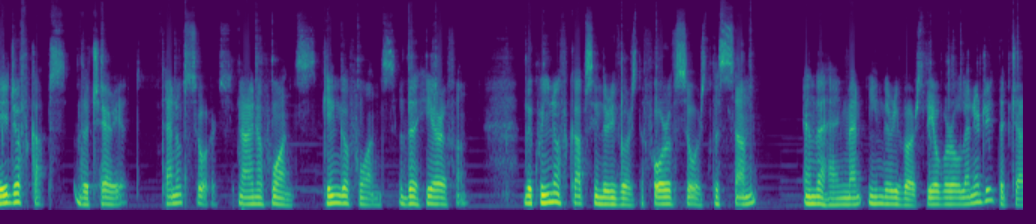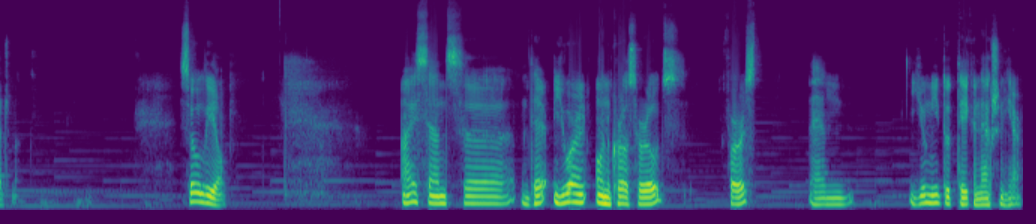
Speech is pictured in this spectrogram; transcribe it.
Page of Cups, the Chariot, Ten of Swords, Nine of Wands, King of Wands, the Hierophant, the Queen of Cups in the reverse, the Four of Swords, the Sun, and the Hangman in the reverse. The overall energy, the Judgment. So, Leo, I sense uh, you are on crossroads first, and you need to take an action here.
